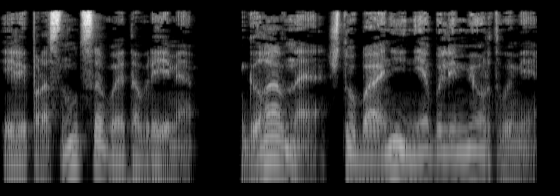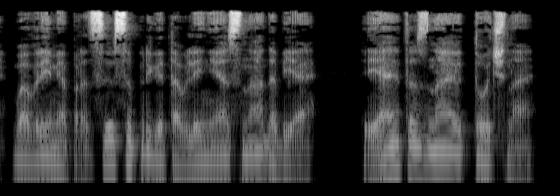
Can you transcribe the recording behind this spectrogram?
или проснуться в это время. Главное, чтобы они не были мертвыми во время процесса приготовления снадобья. Я это знаю точно.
